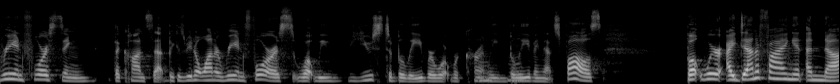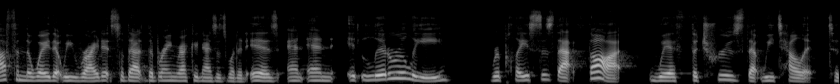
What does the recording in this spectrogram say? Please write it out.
reinforcing the concept because we don't want to reinforce what we used to believe or what we're currently Mhm. believing that's false but we're identifying it enough in the way that we write it so that the brain recognizes what it is and and it literally replaces that thought with the truths that we tell it to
